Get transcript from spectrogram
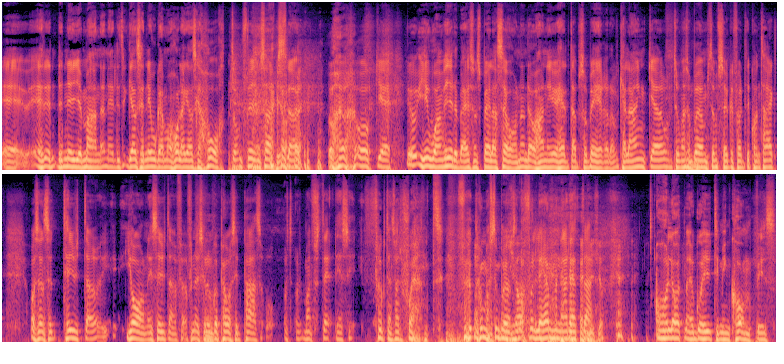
eh, den, den nya mannen är lite, ganska noga med att hålla ganska hårt om fruns axlar. och, och, eh, Johan Widerberg som spelar sonen då, han är ju helt absorberad av Kalanka och Thomas von Bröms som försöker få lite kontakt. Och sen så tutar Janis utanför, för nu ska de gå på sitt pass. Och, och, och man förstår, det är så fruktansvärt skönt för Thomas von Bröms Ja. att få lämna detta. Och låt mig gå ut till min kompis.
